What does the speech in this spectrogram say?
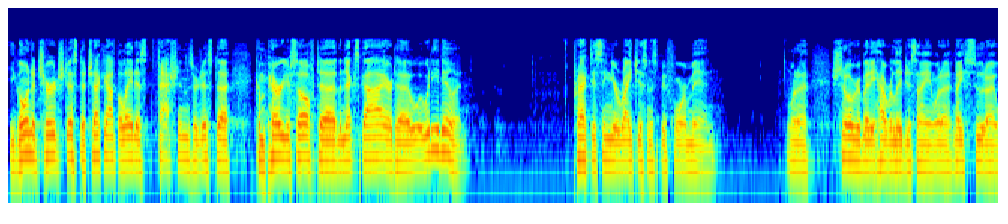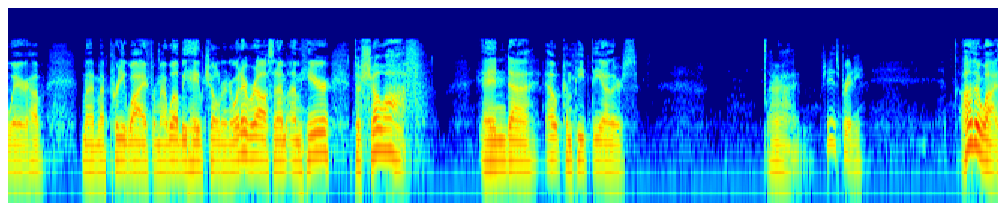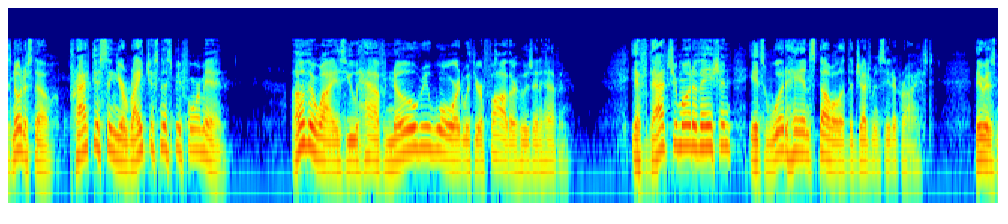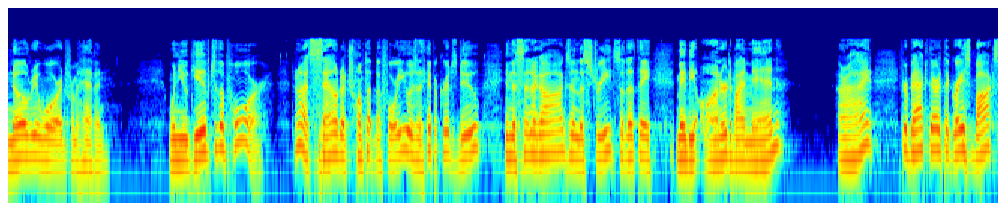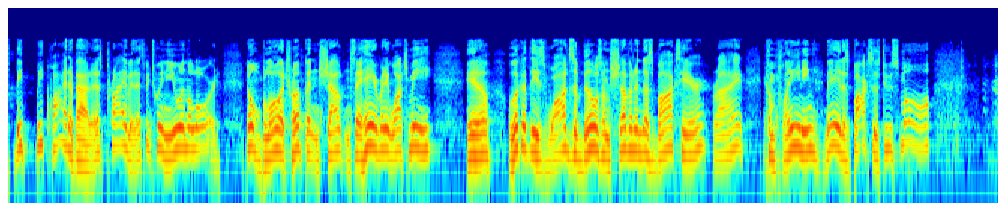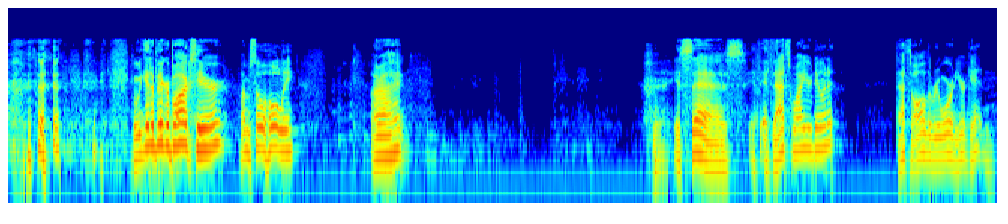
You go into church just to check out the latest fashions or just to compare yourself to the next guy or to what are you doing? Practicing your righteousness before men. I want to show everybody how religious I am, what a nice suit I wear, how my, my pretty wife or my well behaved children or whatever else. And I'm, I'm here to show off and uh, outcompete the others. All right. She is pretty. Otherwise, notice though, practicing your righteousness before men Otherwise, you have no reward with your Father who's in heaven. If that's your motivation, it's wood, hand, stubble at the judgment seat of Christ. There is no reward from heaven. When you give to the poor, do not sound a trumpet before you as the hypocrites do in the synagogues and the streets so that they may be honored by men. All right? If you're back there at the grace box, be, be quiet about it. That's private. That's between you and the Lord. Don't blow a trumpet and shout and say, hey, everybody, watch me. You know, look at these wads of bills I'm shoving in this box here, right? Complaining, man, this box is too small. Can we get a bigger box here? I'm so holy. All right. It says, if, if that's why you're doing it, that's all the reward you're getting.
